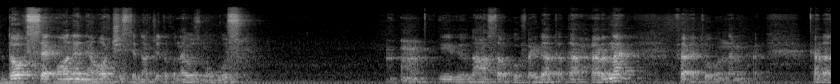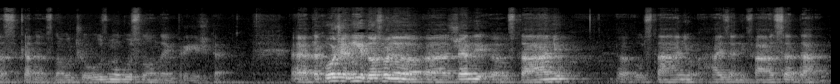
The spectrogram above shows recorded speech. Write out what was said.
dok se one ne očiste, znači dok ne uzmu gusu i nastavku fajdata ta fa'tuhunna fa'tuhum nam kada kada se nauče uzmu gusl onda im priđite. E, također nije dozvoljeno e, ženi e, u stanju e, u stanju hajzani fasa da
